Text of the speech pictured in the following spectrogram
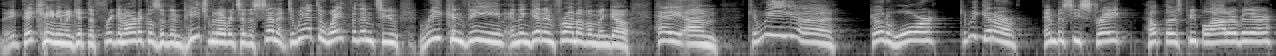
they, they can't even get the friggin' articles of impeachment over to the Senate. Do we have to wait for them to reconvene and then get in front of them and go, hey, um, can we uh, go to war? Can we get our embassy straight? Help those people out over there?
